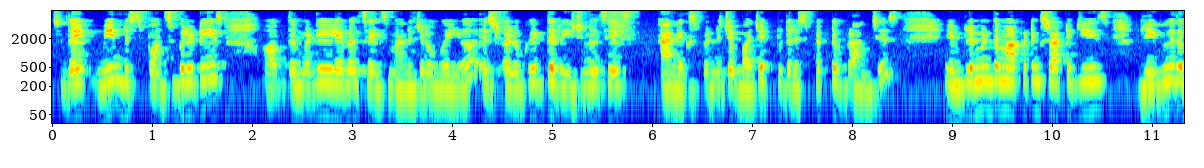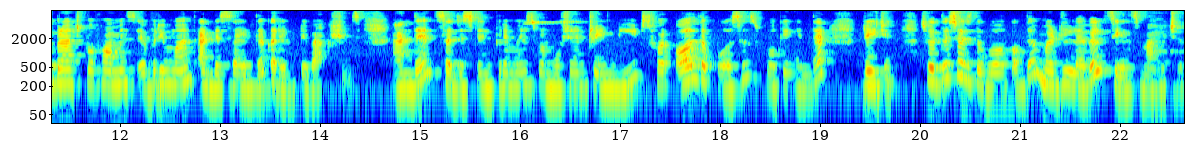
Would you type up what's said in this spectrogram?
So the main responsibilities of the middle level sales manager over here is to allocate the regional sales and expenditure budget to the respective branches, implement the marketing strategies, review the branch performance every month and decide the corrective actions and then suggest increments, promotion and training needs for all the persons working in that region. So this is the work of the middle level sales manager.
